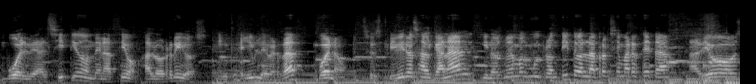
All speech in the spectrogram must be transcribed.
vuelve al sitio donde nació, a los ríos. Increíble, ¿verdad? Bueno, suscribiros al canal y nos vemos muy prontito en la próxima receta. ¡Adiós!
